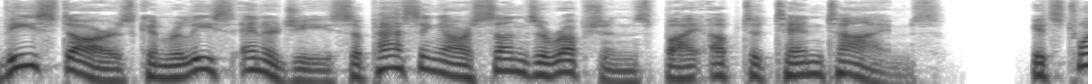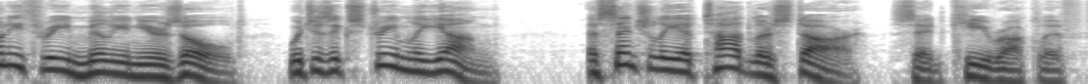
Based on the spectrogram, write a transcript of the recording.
These stars can release energy surpassing our Sun's eruptions by up to 10 times. It's 23 million years old, which is extremely young, essentially a toddler star, said Keighley Rockcliffe,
